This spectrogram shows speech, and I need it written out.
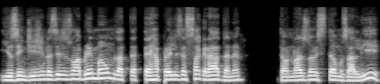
E os indígenas, eles não abrem mão da terra para eles é sagrada, né? Então nós não estamos ali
